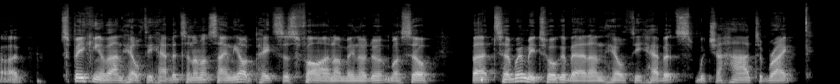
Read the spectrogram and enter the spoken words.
I, speaking of unhealthy habits, and I'm not saying the odd pizza's fine, I mean, I do it myself. But uh, when we talk about unhealthy habits, which are hard to break,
